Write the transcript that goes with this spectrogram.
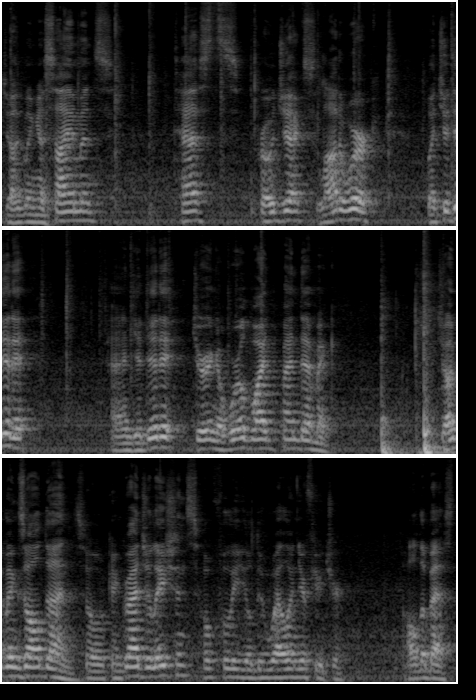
juggling assignments, tests, projects, a lot of work, but you did it. And you did it during a worldwide pandemic. Juggling's all done, so congratulations. Hopefully you'll do well in your future. All the best.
